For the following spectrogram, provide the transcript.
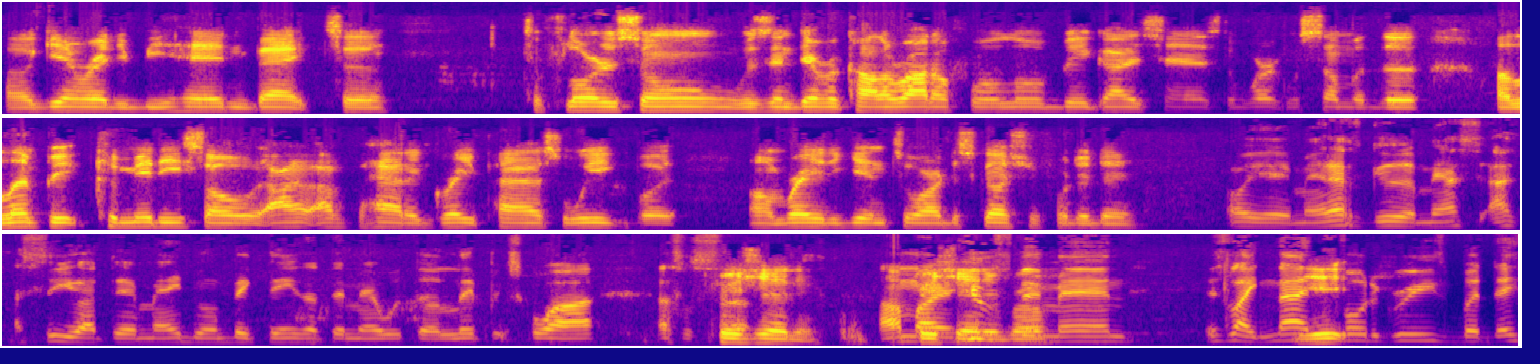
Uh, getting ready to be heading back to to Florida soon. Was in Denver, Colorado for a little bit. Got a chance to work with some of the Olympic committee. So I, I've had a great past week, but I'm ready to get into our discussion for today. Oh yeah, man, that's good, man. I, I, I see you out there, man. You doing big things out there, man, with the Olympic squad. That's what's Appreciate up. it. I'm out in it, Houston, bro. man. It's like 94 degrees, but they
